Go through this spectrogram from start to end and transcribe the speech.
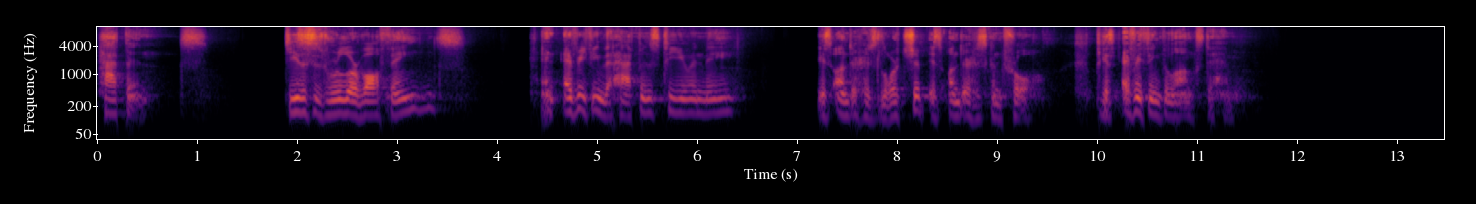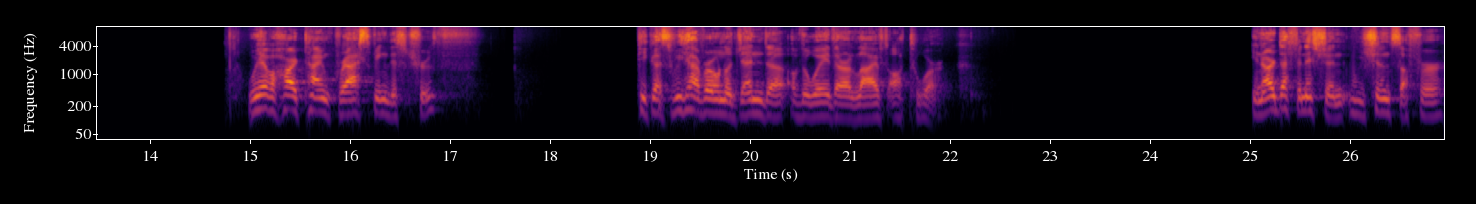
happens. Jesus is ruler of all things, and everything that happens to you and me is under his lordship, is under his control, because everything belongs to him. We have a hard time grasping this truth because we have our own agenda of the way that our lives ought to work. In our definition, we shouldn't suffer,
